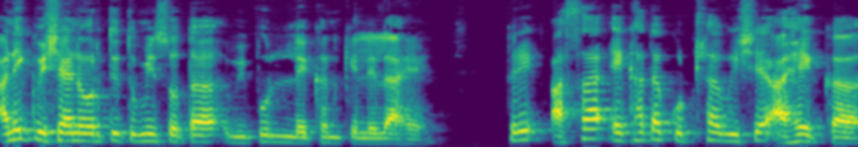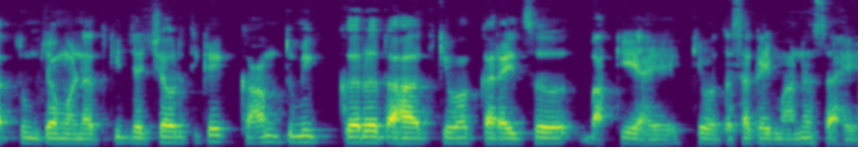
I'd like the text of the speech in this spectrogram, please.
अनेक विषयांवरती तुम्ही स्वतः विपुल लेखन केलेलं आहे. तरी असा एखादा कुठला विषय आहे का तुमच्या मनात की ज्याच्यावरती काही काम तुम्ही करत आहात किंवा करायचं बाकी आहे किंवा तसा काही मानस आहे?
